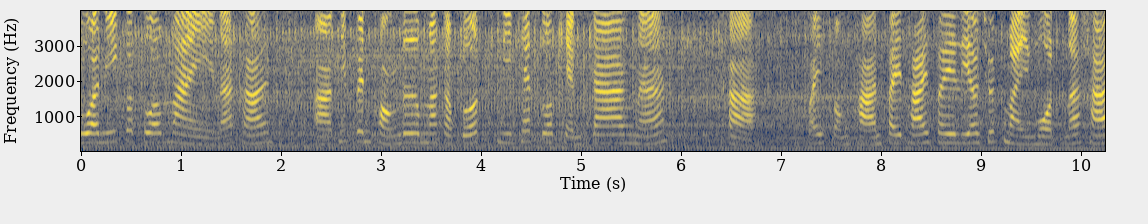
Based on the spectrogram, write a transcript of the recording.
ตัวนี้ก็ตัวใหม่นะคะอ่าที่เป็นของเดิมมากับรถมีแค่ตัวแขนกลางนะค่ะไฟสองฐานไฟท้ายไฟเลี้ยวชุดใหม่หมดนะคะ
